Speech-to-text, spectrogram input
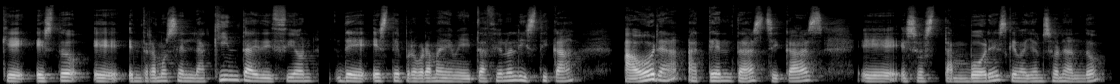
que esto eh, entramos en la quinta edición de este programa de meditación holística, Ahora, atentas, chicas, eh, esos tambores que vayan sonando.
